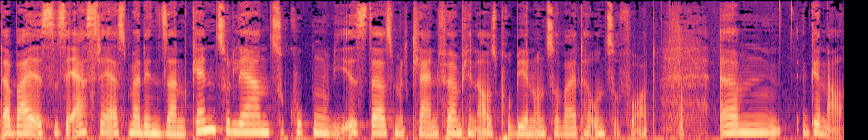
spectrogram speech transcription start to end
Dabei ist das erste erstmal den Sand kennenzulernen, zu gucken, wie ist das, mit kleinen Förmchen ausprobieren und so weiter und so fort. Ähm, genau.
